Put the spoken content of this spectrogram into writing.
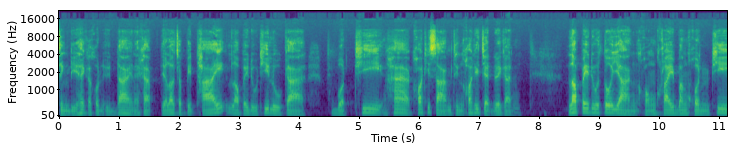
สิ่งดีให้กับคนอื่นได้นะครับ เดี๋ยวเราจะปิดท้ายเราไปดูที่ลูกาบทที่ 5 ข้อที่ 3 ถึงข้อที่ 7 ด้วยกัน เราไปดูตัวอย่างของใครบางคนที่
